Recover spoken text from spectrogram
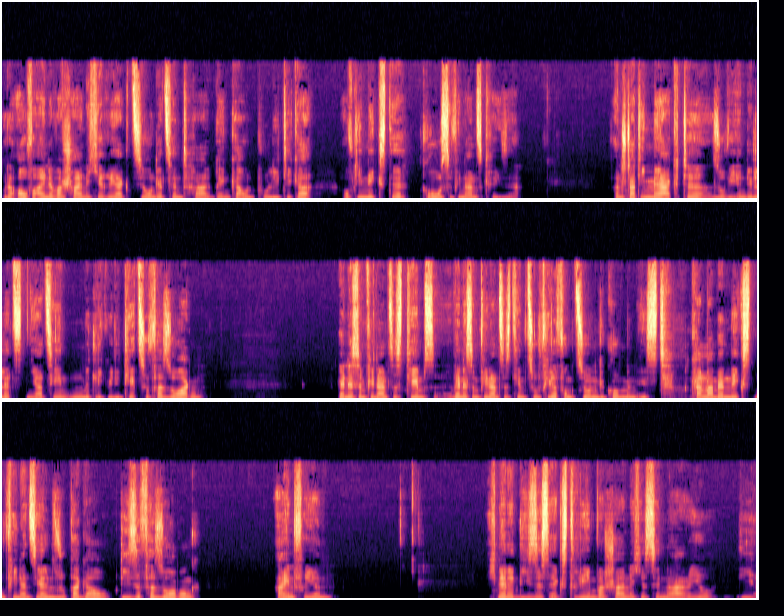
oder auf eine wahrscheinliche Reaktion der Zentralbanker und Politiker auf die nächste große Finanzkrise. Anstatt die Märkte, so wie in den letzten Jahrzehnten, mit Liquidität zu versorgen, wenn es im Finanzsystem, wenn es im Finanzsystem zu Fehlfunktionen gekommen ist, kann man beim nächsten finanziellen Supergau diese Versorgung einfrieren. Ich nenne dieses extrem wahrscheinliche Szenario die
